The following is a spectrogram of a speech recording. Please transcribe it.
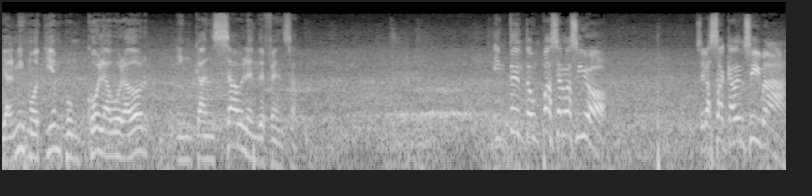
Y al mismo tiempo un colaborador incansable en defensa. Intenta un pase al vacío. Se la saca de encima.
